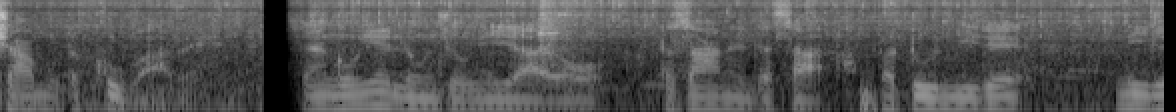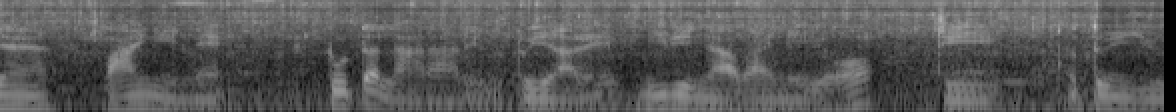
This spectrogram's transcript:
ရှားမှုတစ်ခုပါပဲ။ ရန်ကုန်ရဲ့လုံခြုံရေးကတော့တစားနဲ့တစားမတူညီတဲ့နီလန်ပိုင်းနေနဲ့တိုးတက်လာတာတွေကိုတွေ့ရတယ်။ဤပညာပိုင်းတွေရောဒီအသွင်ယူ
